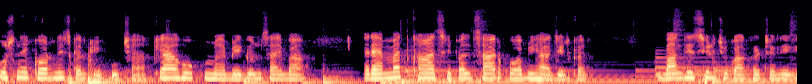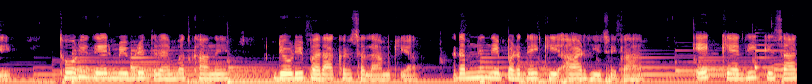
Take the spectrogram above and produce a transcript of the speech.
उसने कॉर्निश करके पूछा, क्या हुक्म है बेगम साहिबा? रहमत खां सिपल सार को अभी हाजिर कर। बांदी सिर झुकाकर चली गई। थोड़ी देर में वृद्ध रहमत खां ने ड्योढ़ी पर आकर सलाम किया। रमनी ने पर्दे की आड़ ही से कहा एक कैदी के साथ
